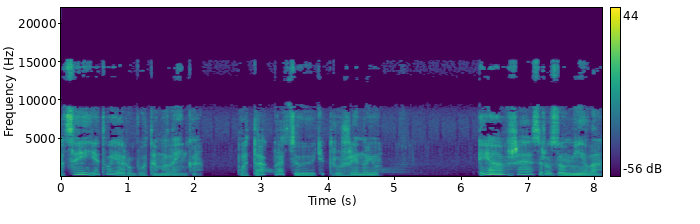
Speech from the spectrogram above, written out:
Оце і є твоя робота маленька. Отак працюють дружиною. Я вже зрозуміла,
